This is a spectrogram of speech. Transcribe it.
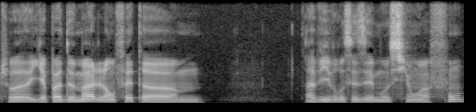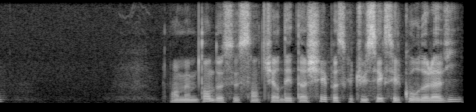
Tu vois, il n'y a pas de mal, en fait, à, à vivre ses émotions à fond, en même temps de se sentir détaché parce que tu sais que c'est le cours de la vie.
